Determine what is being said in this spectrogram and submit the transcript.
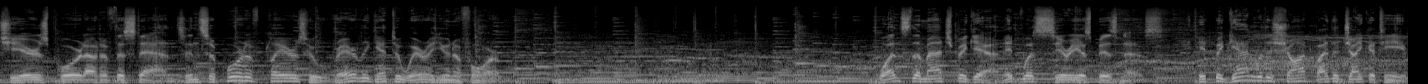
Cheers poured out of the stands in support of players who rarely get to wear a uniform. Once the match began, it was serious business. It began with a shot by the JICA team.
